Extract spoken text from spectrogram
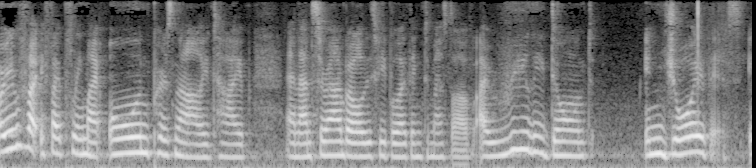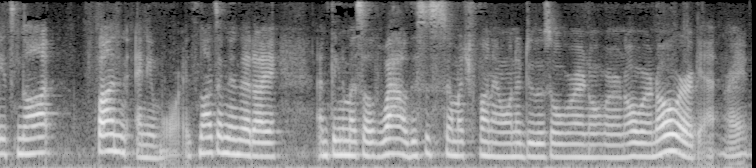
or even if I, if I play my own personality type and I'm surrounded by all these people, I think to myself, I really don't enjoy this. It's not fun anymore. It's not something that I am thinking to myself, wow, this is so much fun. I want to do this over and over and over and over again, right?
